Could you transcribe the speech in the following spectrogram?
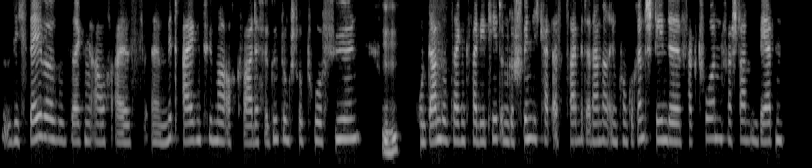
sich selber sozusagen auch als äh, Miteigentümer auch qua der Vergütungsstruktur fühlen mhm. und dann sozusagen Qualität und Geschwindigkeit als zwei miteinander in Konkurrenz stehende Faktoren verstanden werden,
